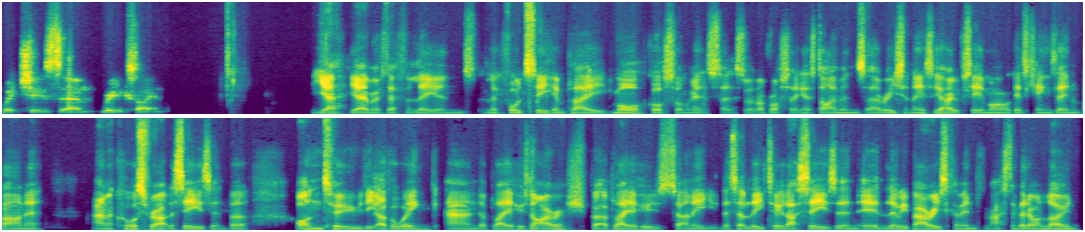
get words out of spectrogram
which is um, really exciting. Yeah, yeah, most definitely, and look forward to see him play more. Of course, some against uh, sort of Ross against Diamonds uh, recently, so I hope to see him more against Kings Lynn and Barnet, and of course throughout the season. But on to the other wing and a player who's not Irish, but a player who's certainly they set League Two last season in Louie Barry's come in from Aston Villa on loan.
